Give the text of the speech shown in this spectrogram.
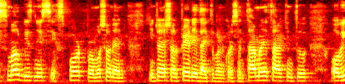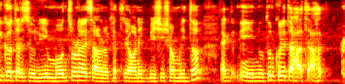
small business export promotion and international ট্রেডে দায়িত্ব পালন করেছেন। তার মানে তার কিন্তু অভিজ্ঞতার ঝুলি মন্ত্রণালয় চালানোর ক্ষেত্রে অনেক বেশি সমৃদ্ধ। একদম নতুন করে তার হাতে, হাত-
